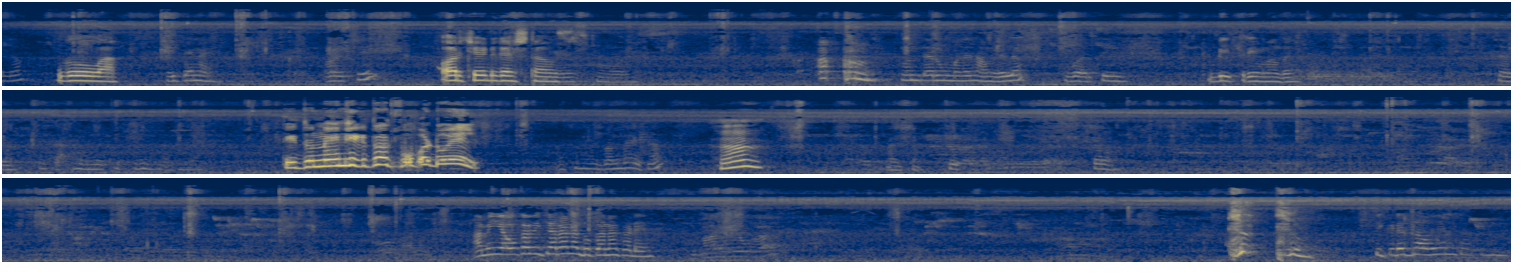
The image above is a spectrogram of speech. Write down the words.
Goa. Orchid guest house house कोणत्या room मध्ये थांबलेलं? वरती. बी थ्री मध्ये? तिथून नाही निघतात पोपट होईल. बंद आहे का? हा. अच्छा ठीक चला. आम्ही येऊ का विचारा ना दुकानाकडे? तिकडे जाऊया ना आपण.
